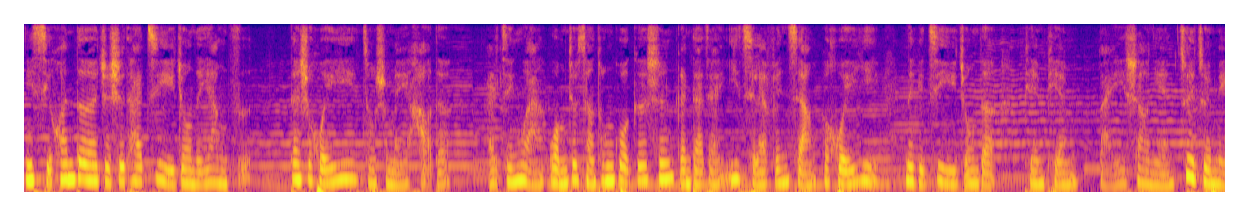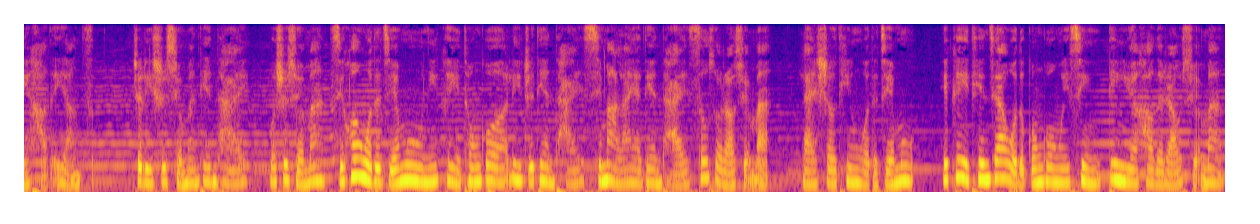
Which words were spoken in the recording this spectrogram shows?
你喜欢的只是他记忆中的样子，但是回忆总是美好的。而今晚，我们就想通过歌声跟大家一起来分享和回忆那个记忆中的翩翩白衣少年最最美好的样子。这里是雪漫电台，我是雪漫。喜欢我的节目，你可以通过荔枝电台、喜马拉雅电台搜索“饶雪漫”来收听我的节目。也可以添加我的公共微信订阅号的饶雪漫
